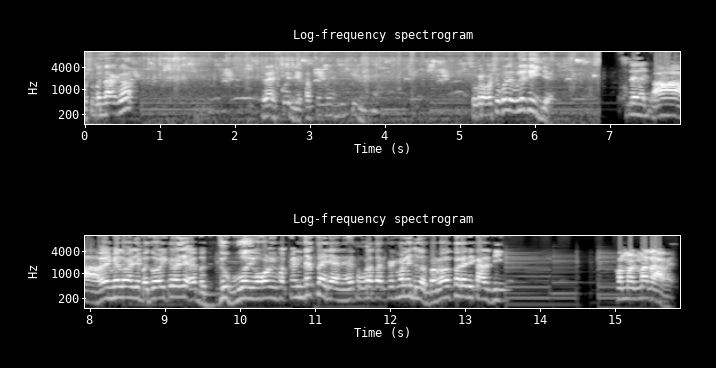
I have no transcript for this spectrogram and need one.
ઓછું બંધ રાખજો. કોઈ દેખાતું નથી. છોકરા ઓછું કરે ઉલે થઈ ગયા. હા, હવે મેલવા છે બધું આવી કરે છે. બધું ભૂવા વાળી પકડી જતા રહ્યા છે. છોકરા તાર પેટમાં નહીં દુખે ભણવા તો કાલથી. કમાનમાં આવે.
